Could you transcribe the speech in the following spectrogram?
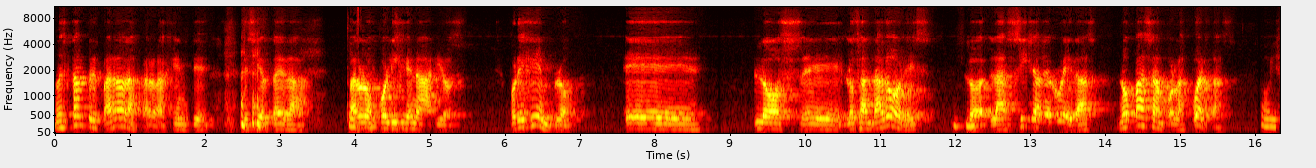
no están preparadas para la gente de cierta edad, para los poligenarios. Por ejemplo, eh, los, eh, los andadores, uh -huh. lo, las sillas de ruedas, no pasan por las puertas. Uy.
